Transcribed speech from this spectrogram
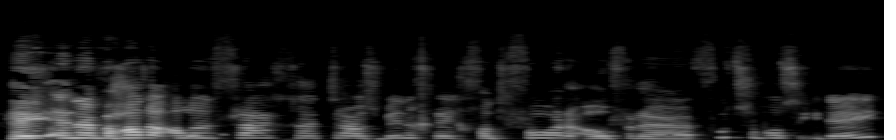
Hey, en we hadden al een vraag trouwens binnengekregen van tevoren over eh voedselbos idee.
